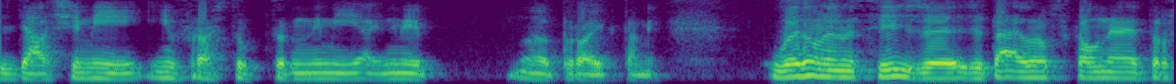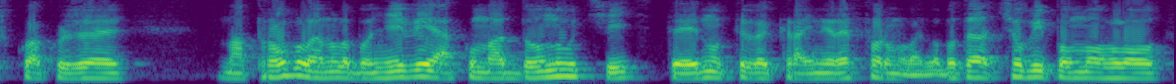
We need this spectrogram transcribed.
že ďalšími infraštruktúrnymi a inými E, projektami. Uvedomujeme si, že, že tá Európska únia je trošku akože má problém, lebo nevie, ako má donútiť tie jednotlivé krajiny reformovať. Lebo teda čo by pomohlo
